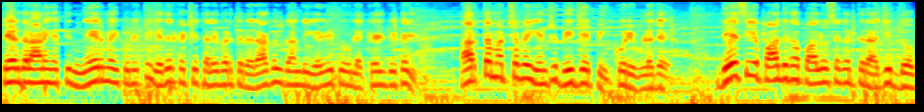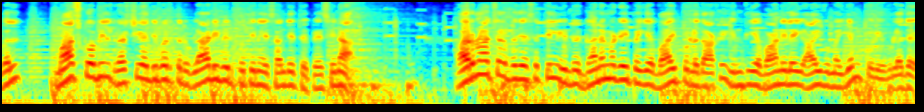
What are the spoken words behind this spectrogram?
தேர்தல் ஆணையத்தின் நேர்மை குறித்து எதிர்க்கட்சித் தலைவர் திரு ராகுல் காந்தி எழுப்பியுள்ள கேள்விகள் அர்த்தமற்றவை என்று பிஜேபி கூறியுள்ளது. தேசிய பாதுகாப்பு ஆலோசகர் திரு அஜித் தோவல் மாஸ்கோவில் ரஷ்ய அதிபர் திரு விளாடிமிர் புதினை சந்தித்து பேசினார். அருணாச்சல பிரதேசத்தில் இன்று கனமழை பெய்ய வாய்ப்புள்ளதாக இந்திய வானிலை ஆய்வு மையம் கூறியுள்ளது.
